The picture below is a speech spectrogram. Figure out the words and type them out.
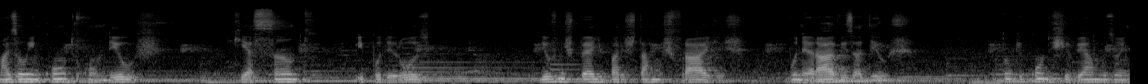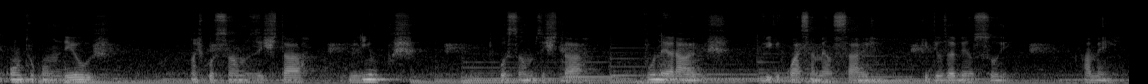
mas ao encontro com Deus, que é santo e poderoso, Deus nos pede para estarmos frágeis, vulneráveis a Deus. Então, que quando estivermos ao encontro com Deus, nós possamos estar limpos, que possamos estar vulneráveis. Fique com essa mensagem. Que Deus abençoe. Amém.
